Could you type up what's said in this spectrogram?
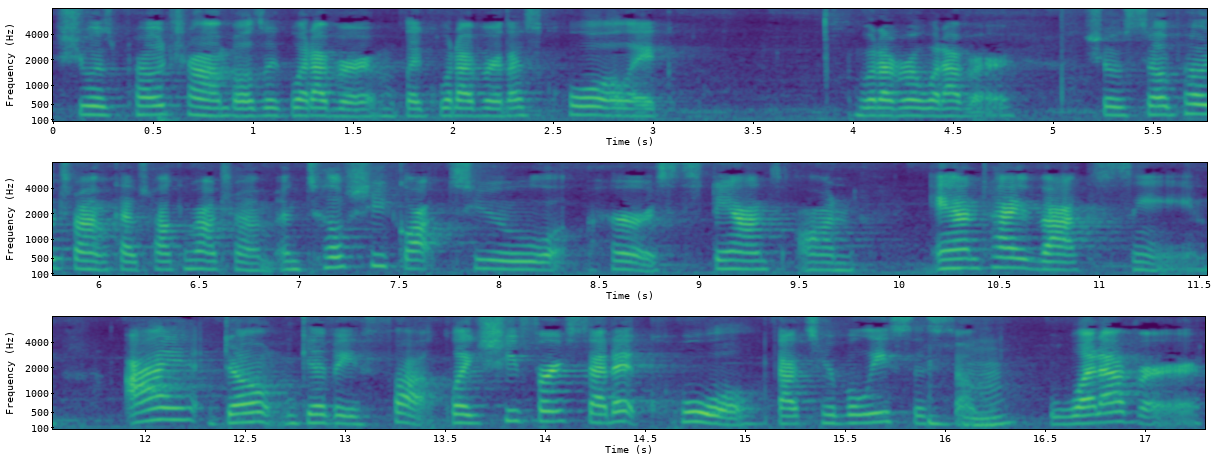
She was pro-Trump. I was like, whatever, like whatever, that's cool. Like whatever, whatever. She was so pro Trump, kept talking about Trump until she got to her stance on anti vaccine. I don't give a fuck. Like, she first said it, cool, that's your belief system, mm-hmm. whatever.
